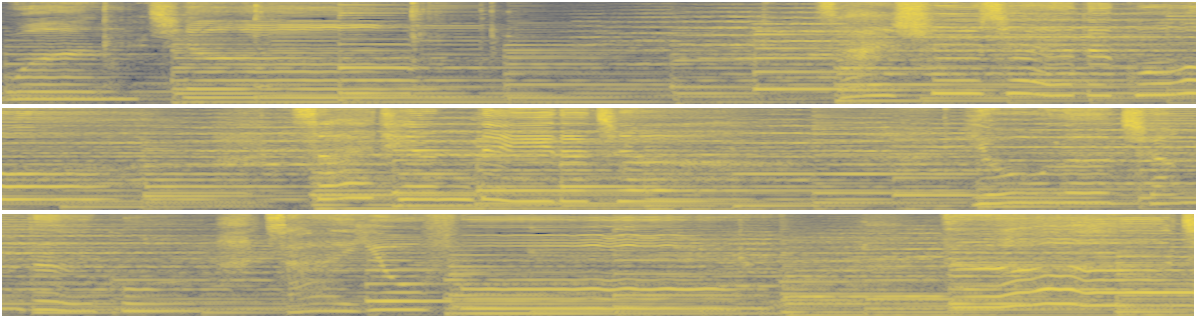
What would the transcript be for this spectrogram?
万家，在世界的国，福的家。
